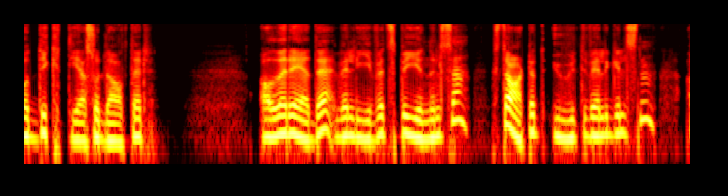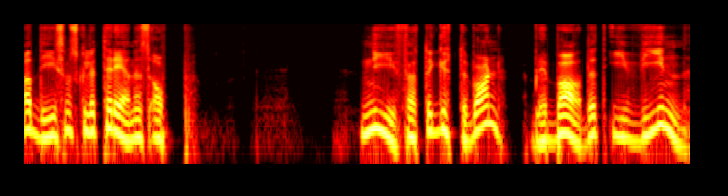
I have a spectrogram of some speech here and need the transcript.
og dyktige soldater. Allerede ved livets begynnelse startet utvelgelsen av de som skulle trenes opp. Nyfødte guttebarn ble badet i vin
